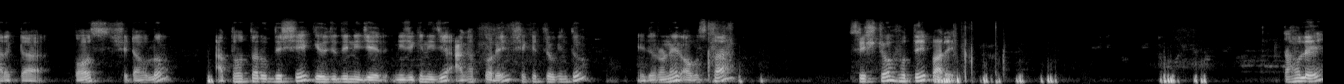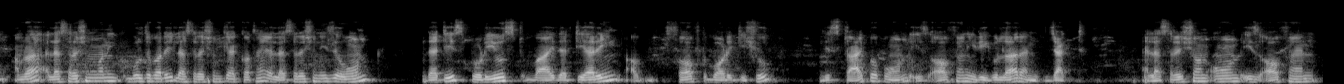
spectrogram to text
আরেকটা কজ সেটা হলো আত্মহত্যার উদ্দেশ্যে কেউ যদি নিজের, নিজেকে নিজে আঘাত করে, সেক্ষেত্রেও কিন্তু এই ধরনের অবস্থা সৃষ্ট হতে পারে তাহলে আমরা ল্যাসারেশন মানে বলতে পারি, ল্যাসারেশনকে এক কথায়, laceration is a wound that is produced by the tearing of soft body tissue. This type of wound is often irregular and jagged. A laceration wound is often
